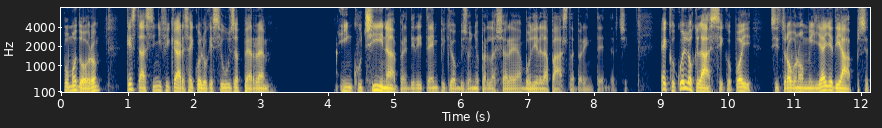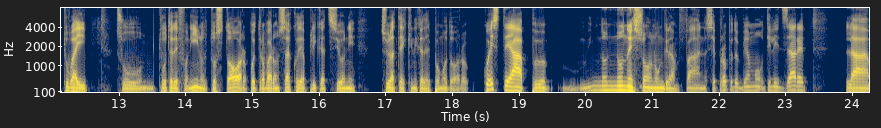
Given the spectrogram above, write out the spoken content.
pomodoro, che sta a significare, sai quello che si usa per in cucina, per dire i tempi che ho bisogno per lasciare abolire la pasta, per intenderci. Ecco, quello classico, poi si trovano migliaia di app, se tu vai sul tuo telefonino, il tuo store, puoi trovare un sacco di applicazioni sulla tecnica del pomodoro. Queste app non, non ne sono un gran fan, se proprio dobbiamo utilizzare la,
